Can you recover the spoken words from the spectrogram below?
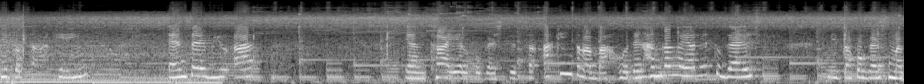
dito sa aking interview at yan, trial ko guys dito sa aking trabaho. Dahil hanggang ngayon ito guys, dito ako guys mag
